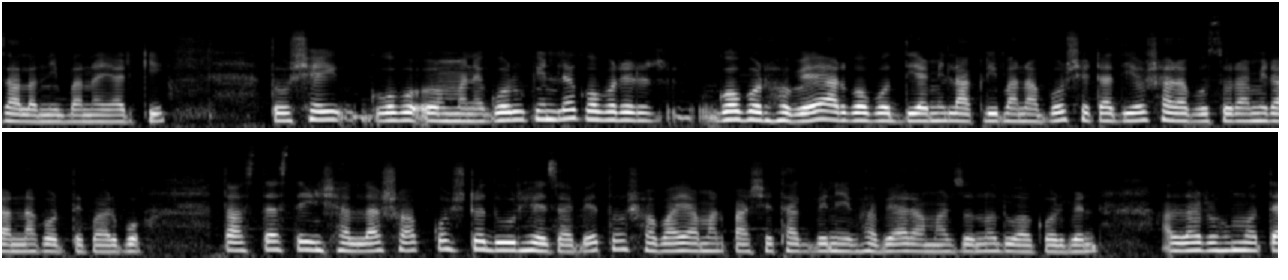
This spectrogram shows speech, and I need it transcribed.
জ্বালানি বানায় আর কি। তো সেই গোবর মানে গরু কিনলে গোবরের, গোবর হবে, আর গোবর দিয়ে আমি লাকড়ি বানাবো, সেটা দিয়েও সারা বছর আমি রান্না করতে পারব। তো আস্তে আস্তে ইনশাল্লাহ সব কষ্ট দূর হয়ে যাবে। তো সবাই আমার পাশে থাকবেন এভাবে আর আমার জন্য দোয়া করবেন। আল্লাহর রহমতে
